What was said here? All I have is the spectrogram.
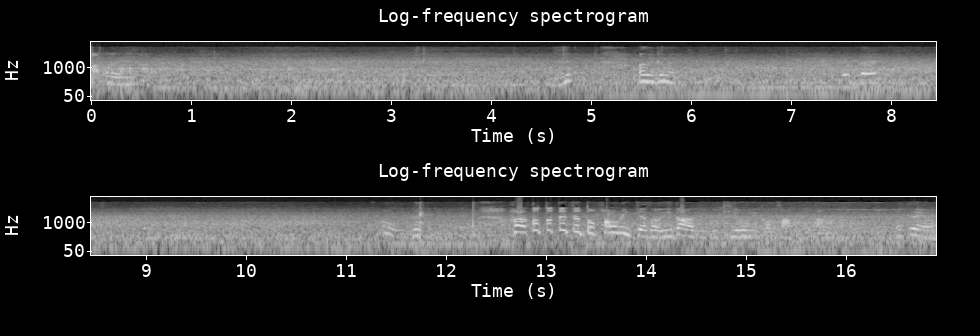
아, 응. 네? 아니, 근데. 어때? 어, 네. 하, 또또또또 또 팡님께서 이다하기고 귀요미 감사합니다. 어때요?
